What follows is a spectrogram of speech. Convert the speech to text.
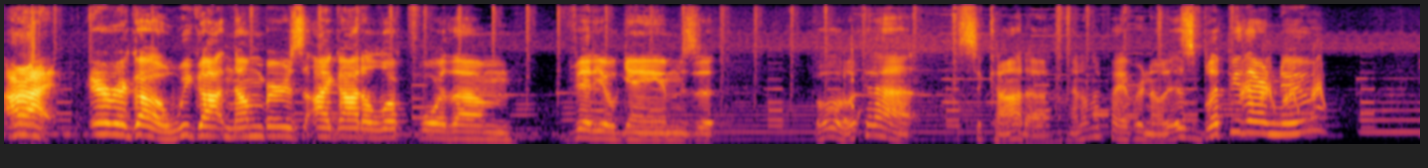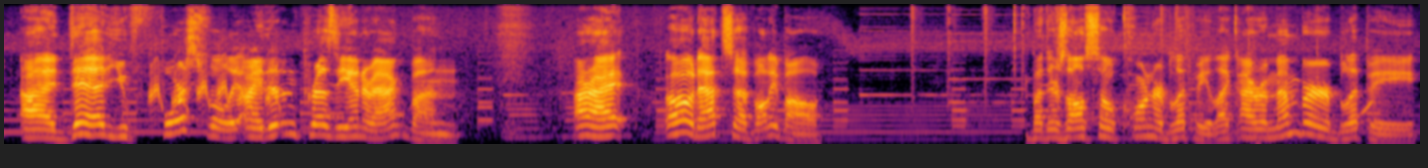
Alright, here we go. We got numbers. I gotta look for them. Video games. Oh, look at that. Cicada. I don't know if I ever noticed. Is Blippi there new? I did. You forcefully. I didn't press the interact button. Alright. Oh, that's a volleyball. But there's also corner Blippi. Like, I remember Blippi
